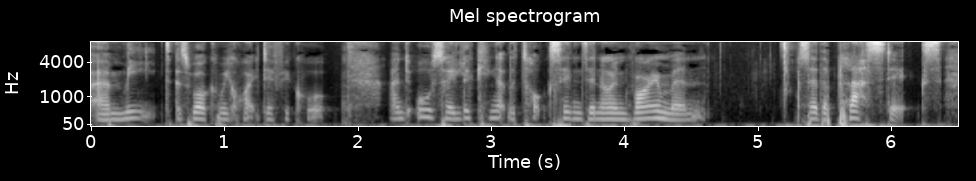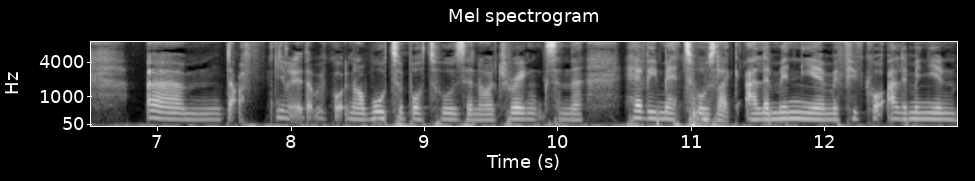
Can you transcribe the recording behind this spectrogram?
uh, meat as well can be quite difficult. And also looking at the toxins in our environment so the plastics um, that you know that we've got in our water bottles and our drinks and the heavy metals like aluminium. If you've got aluminium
